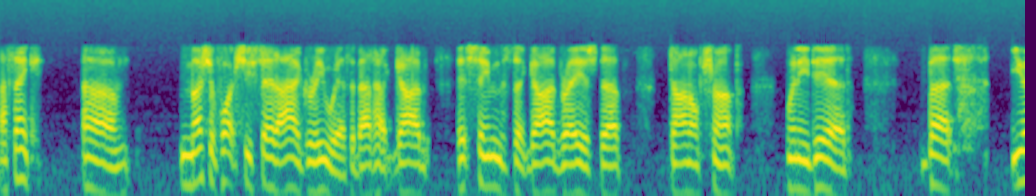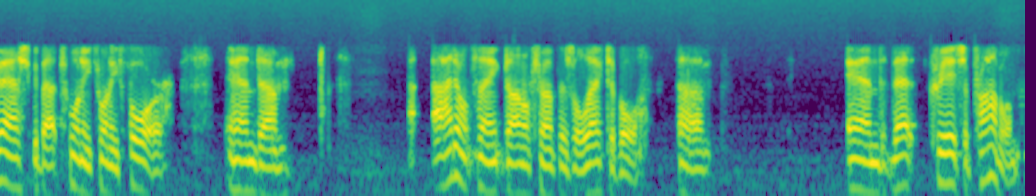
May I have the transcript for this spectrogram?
I think um, much of what she said, I agree with about how God. It seems that God raised up Donald Trump when he did, but you ask about 2024, and um, I don't think Donald Trump is electable. Um, and that creates a problem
